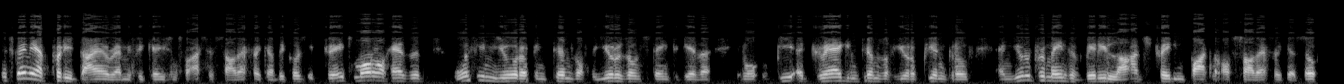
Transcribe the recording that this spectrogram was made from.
it's going to have pretty dire ramifications for us as South Africa because it creates moral hazard within Europe in terms of the Eurozone staying together. It will be a drag in terms of European growth, and Europe remains a very large trading partner of South Africa. So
